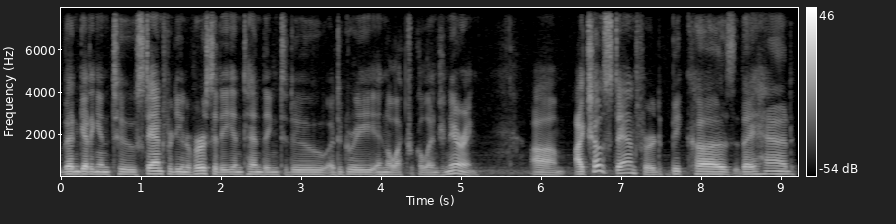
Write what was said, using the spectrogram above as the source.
then getting into Stanford University intending to do a degree in electrical engineering. Um, I chose Stanford because they had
